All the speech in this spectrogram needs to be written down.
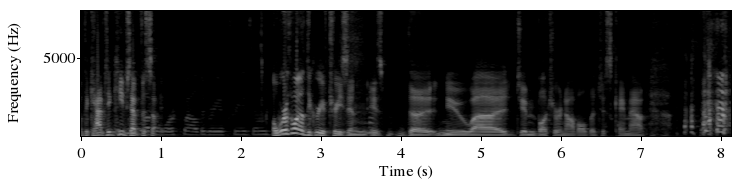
The captain keeps emphasizing a worthwhile degree of treason. a worthwhile degree of treason is the new uh, Jim Butcher novel that just came out.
